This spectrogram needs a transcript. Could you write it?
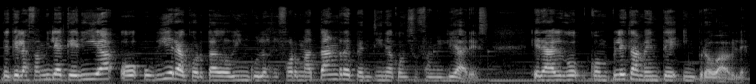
de que la familia quería o hubiera cortado vínculos de forma tan repentina con sus familiares. Era algo completamente improbable.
